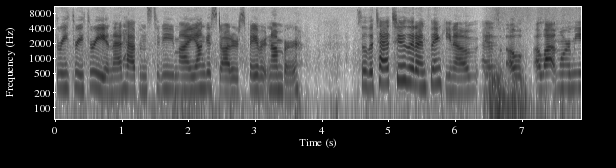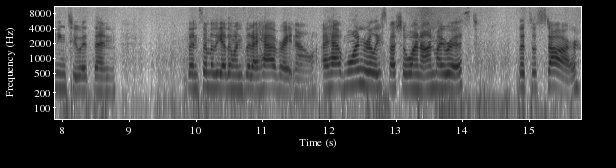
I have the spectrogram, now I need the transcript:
333, and that happens to be my youngest daughter's favorite number. So the tattoo that I'm thinking of has a, a, lot more meaning to it than, than some of the other ones that I have right now. I have one really special one on my wrist that's a star.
